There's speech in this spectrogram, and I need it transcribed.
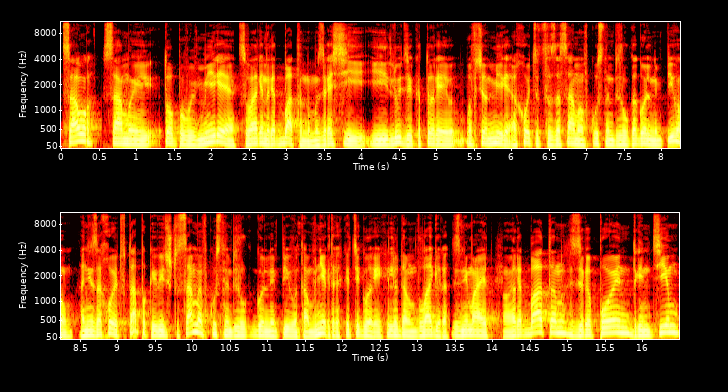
саур, самый топовый в мире, сварен Red Button из России. И люди, которые во всем мире охотятся за самым вкусным безалкогольным пивом, они заходят в тапок и видят, что самое вкусное безалкогольное пиво там в некоторых категориях или там в лагерях занимает Red Button, Zero Point, Dream Team.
